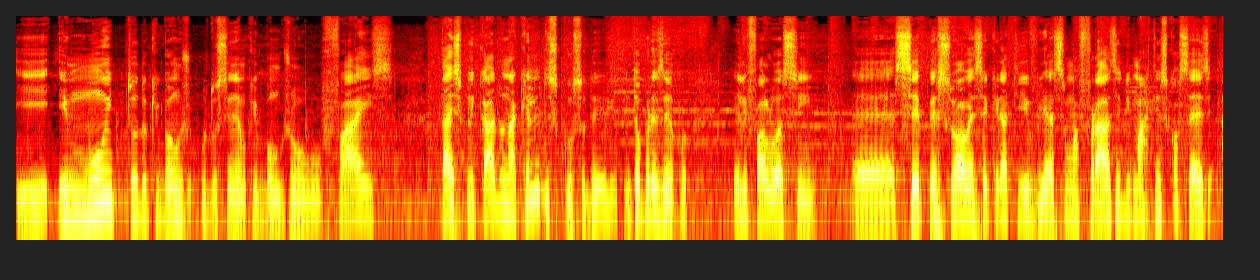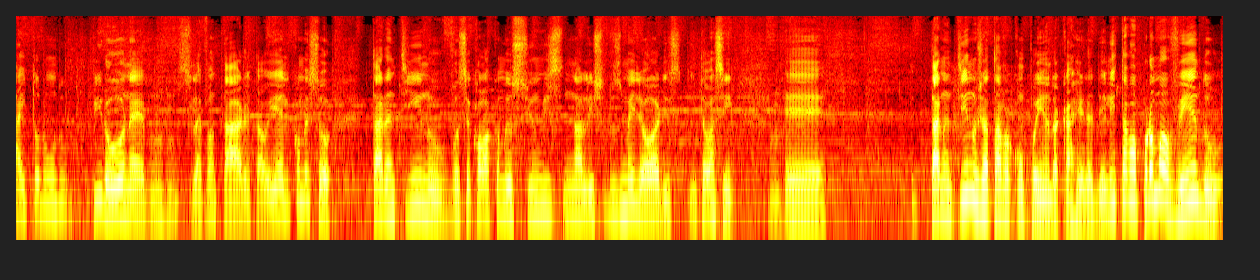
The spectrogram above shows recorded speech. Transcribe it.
E, e muito do que Bong, do cinema que Bong Joon-ho faz está explicado naquele discurso dele. Então, por exemplo, ele falou assim, é, ser pessoal é ser criativo. E essa é uma frase de Martin Scorsese. Aí todo mundo pirou, né? Se levantaram e tal. E aí ele começou. Tarantino, você coloca meus filmes na lista dos melhores. Então, assim, é, Tarantino já estava acompanhando a carreira dele e estava promovendo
